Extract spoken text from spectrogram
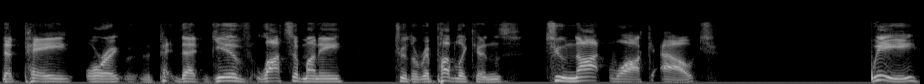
that pay or that give lots of money to the Republicans to not walk out. We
